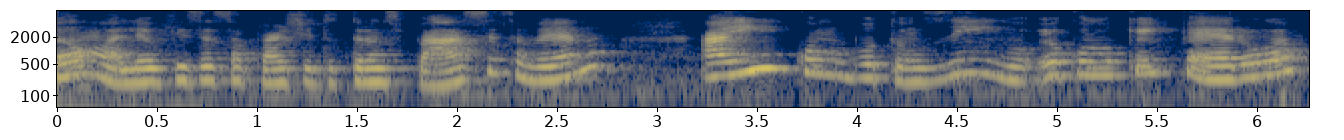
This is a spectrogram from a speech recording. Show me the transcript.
Então, olha, eu fiz essa parte do transpasse, tá vendo? Aí, como botãozinho, eu coloquei pérola.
